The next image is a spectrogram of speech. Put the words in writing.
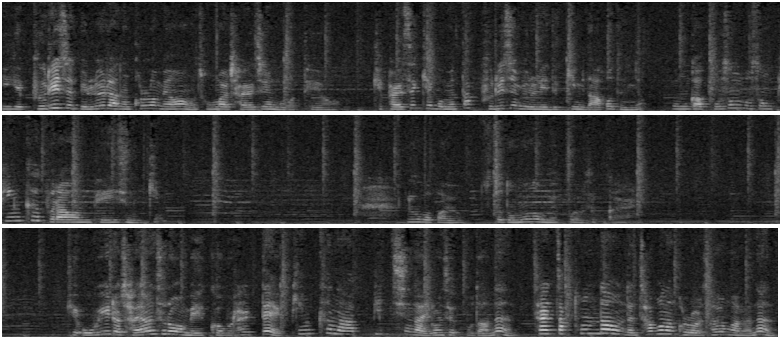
이게 브리즈 뮬리라는 컬러명 정말 잘 지은 것 같아요. 이렇게 발색해보면 딱 브리즈 뮬리 느낌이 나거든요. 뭔가 보송보송 핑크 브라운 베이지 느낌? 이거 봐봐요. 진짜 너무너무 예뻐요, 색깔. 이렇게 오히려 자연스러운 메이크업을 할 때 핑크나 피치나 이런 색보다는 살짝 톤 다운된 차분한 컬러를 사용하면 은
